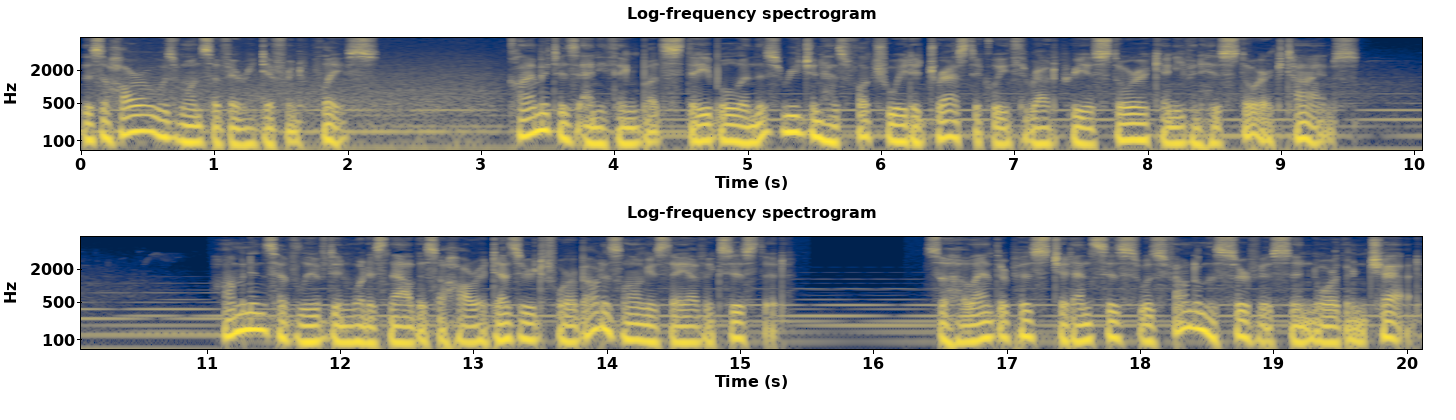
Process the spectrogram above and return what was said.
the Sahara was once a very different place. Climate is anything but stable, and this region has fluctuated drastically throughout prehistoric and even historic times. Hominins have lived in what is now the Sahara Desert for about as long as they have existed. Sahelanthropus tchadensis was found on the surface in northern Chad.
